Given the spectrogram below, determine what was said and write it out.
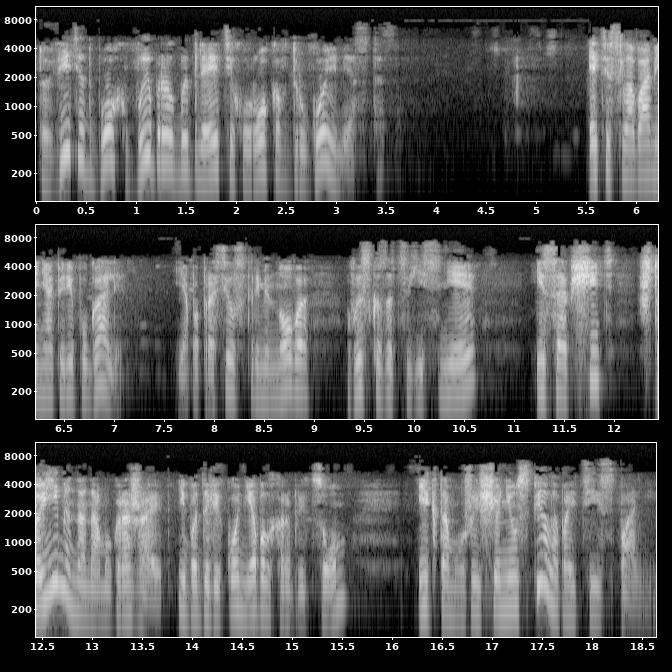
то видит Бог, выбрал бы для этих уроков другое место. Эти слова меня перепугали. Я попросил Стременного высказаться яснее и сообщить, что именно нам угрожает, ибо далеко не был храбрецом и к тому же еще не успел обойти Испанию.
